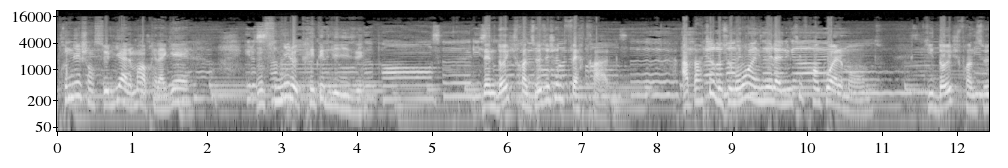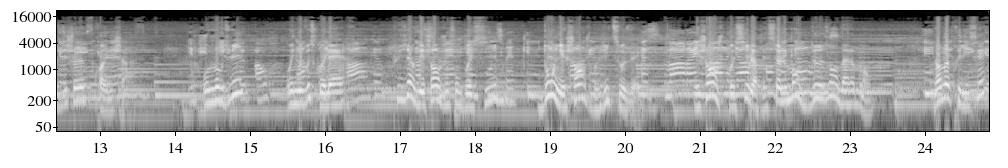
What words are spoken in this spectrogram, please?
premier chancelier allemand après la guerre, ont signé le traité de l'Élysée, den Deutsch-Französischen Vertrag. À partir de ce moment est née l'amitié franco-allemande, die Deutsch-Französische Freundschaft. Aujourd'hui, au niveau scolaire, plusieurs échanges sont possibles, dont l'échange Brigitte Sauzet. Échange possible après seulement deux ans d'allemand. Dans notre lycée,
